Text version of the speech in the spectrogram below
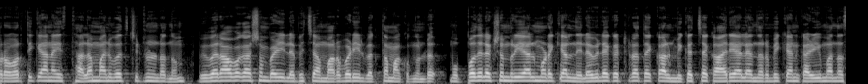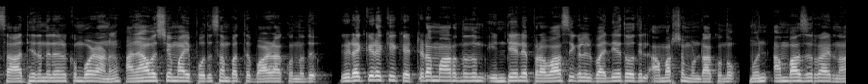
പ്രവർത്തിക്കാനായി സ്ഥലം അനുവദിച്ചിട്ടുണ്ടെന്നും വിവരാവകാശം വഴി ലഭിച്ച മറുപടിയിൽ വ്യക്തമാക്കുന്നുണ്ട്. മുപ്പത് ലക്ഷം റിയാൽ മുടക്കിയാൽ നിലവിലെ കെട്ടിടത്തെക്കാൾ മികച്ച കാര്യാലയം നിർമ്മിക്കാൻ കഴിയുമെന്ന സാധ്യത നിലനിൽക്കുമ്പോഴാണ് അനാവശ്യമായി പൊതുസമ്പത്ത് പാഴാക്കുന്നത്. ഇടയ്ക്കിടയ്ക്ക് കെട്ടിടം മാറുന്നതും ഇന്ത്യയിലെ പ്രവാസികളിൽ വലിയ തോതിൽ അമർഷമുണ്ടാക്കുന്നു. മുൻ അംബാസിഡറായിരുന്ന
